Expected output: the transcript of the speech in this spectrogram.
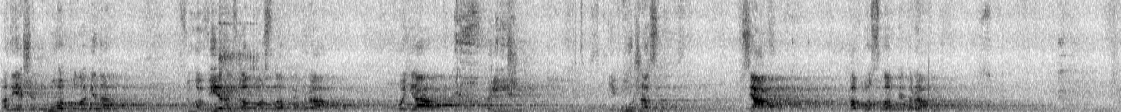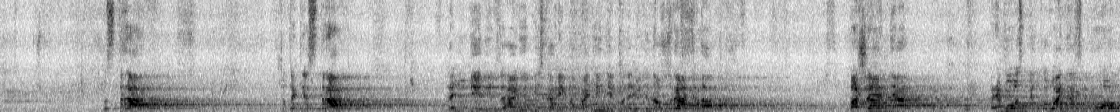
Але є ще друга половина цього віразу апостола Петра, бо я грішний. І ужас взяв апостола Петра. Бо страх. Що таке страх для людини? Взагалі після гріхопадіння, коли людина втратила бажання прямого спілкування з Богом,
